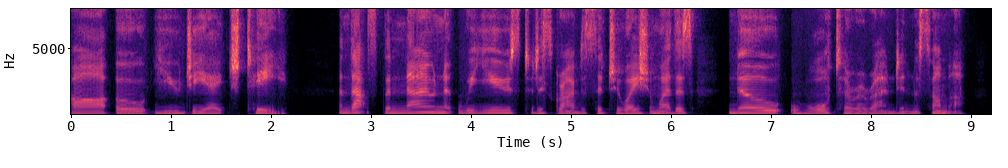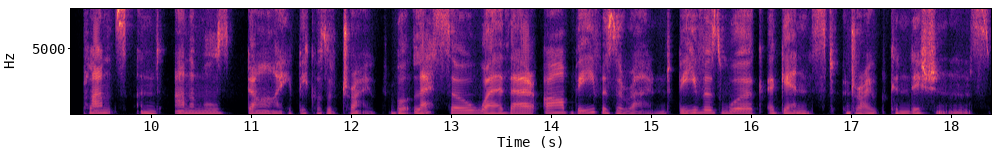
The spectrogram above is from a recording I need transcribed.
R O U G H T. And that's the noun we use to describe the situation where there's no water around in the summer. plants and animals die because of drought, but less so where there are beavers around. Beavers work against drought conditions.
